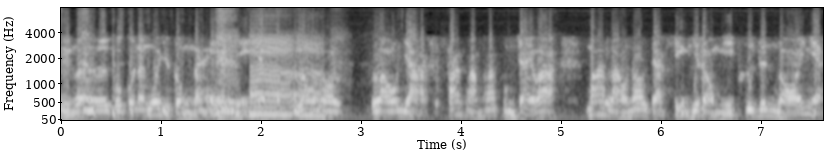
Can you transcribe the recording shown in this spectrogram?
ถึงว่าเออโกโก้นางง่วอยู่ตรงไหนอะไรอย่างเงี้ยครับอ่าเราเราเราอยากสร้างความภาคภูมิใจว่าบ้านเรานอกจากสิ่งที่เรามีพืชเลื่อนลอยเนี่ย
